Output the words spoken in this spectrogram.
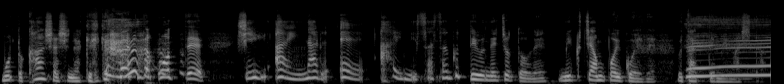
もっと感謝しなきゃいけないと思って「親愛なる AI に捧ぐ」っていうねちょっとねミクちゃんっぽい声で歌ってみました。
